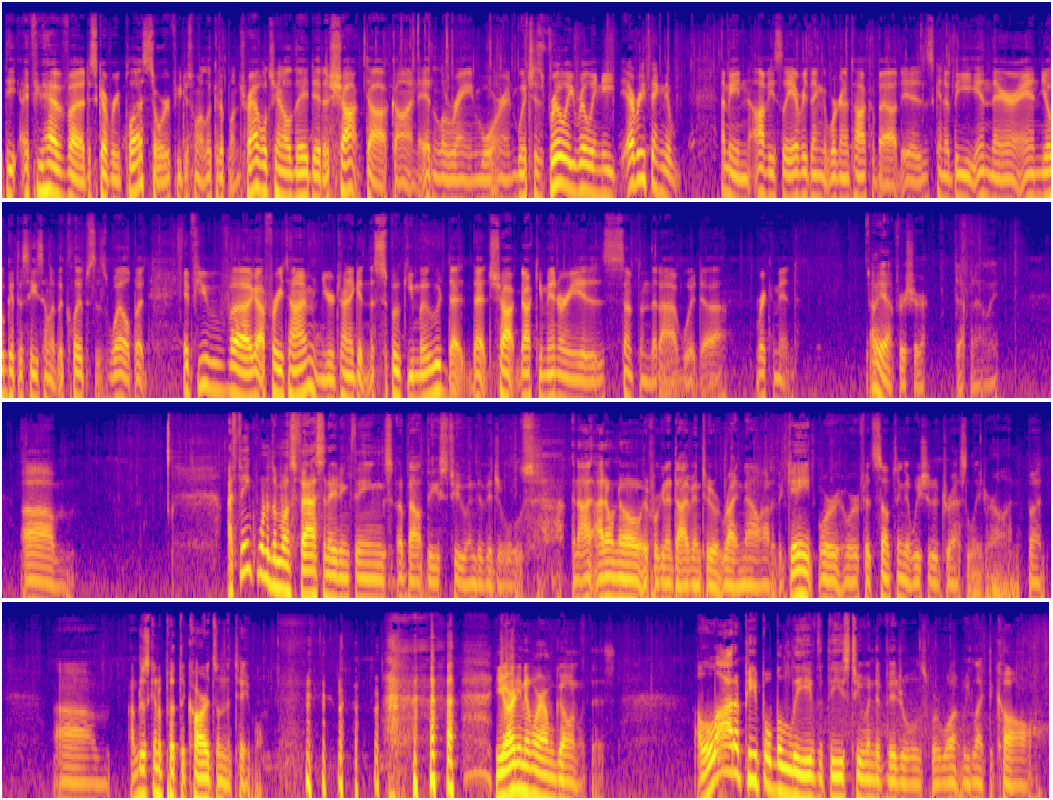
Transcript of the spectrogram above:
the if you have uh, Discovery Plus or if you just want to look it up on Travel Channel, they did a shock doc on Ed and Lorraine Warren, which is really really neat. Everything that I mean, obviously everything that we're going to talk about is going to be in there, and you'll get to see some of the clips as well. But if you've uh, got free time and you're trying to get in the spooky mood, that that shock documentary is something that I would uh, recommend. Oh yeah, for sure, definitely. Um, I think one of the most fascinating things about these two individuals, and I, I don't know if we're going to dive into it right now out of the gate, or or if it's something that we should address later on. But um, I'm just going to put the cards on the table. you already know where I'm going with this. A lot of people believe that these two individuals were what we like to call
